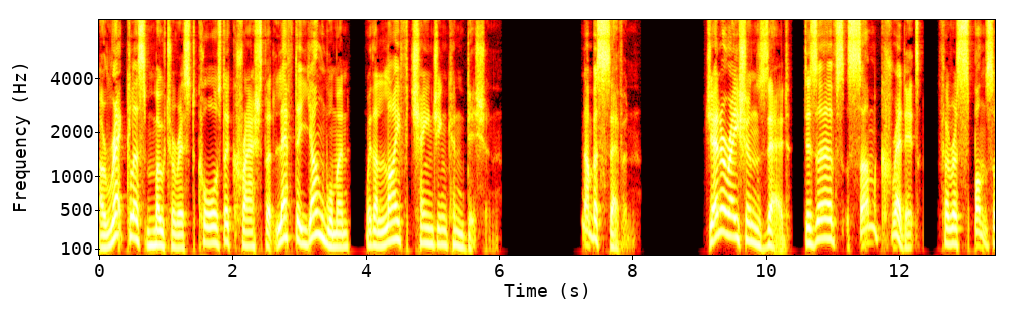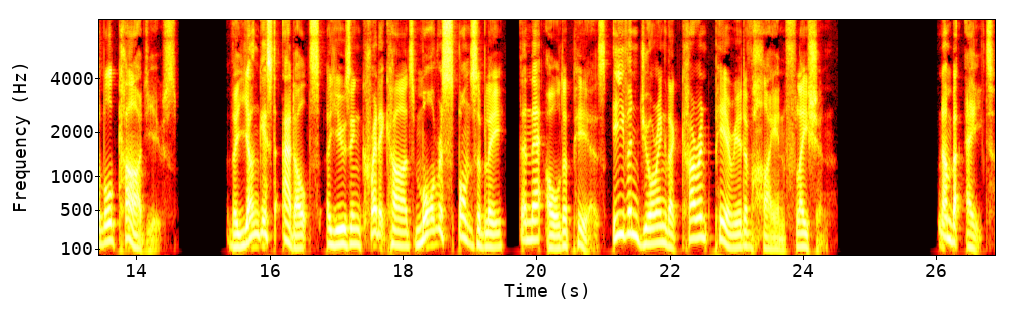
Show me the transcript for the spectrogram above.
A reckless motorist caused a crash that left a young woman with a life changing condition. Number 7. Generation Z deserves some credit for responsible card use. The youngest adults are using credit cards more responsibly than their older peers, even during the current period of high inflation. Number 8.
